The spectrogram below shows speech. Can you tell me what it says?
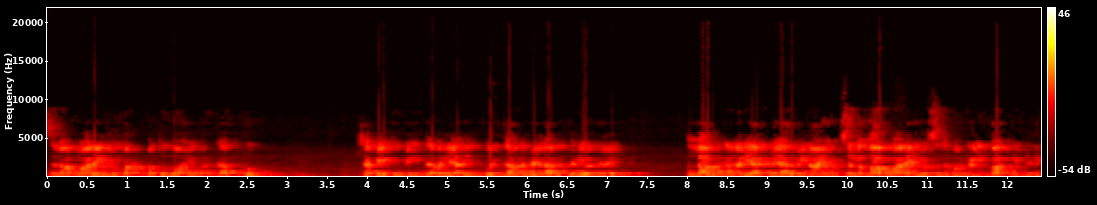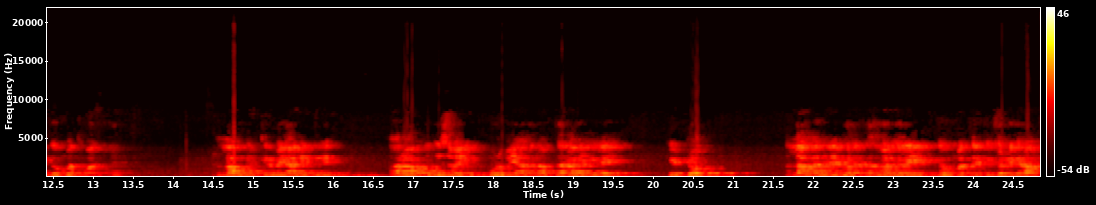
அஸ்லாம் வலைக்கும் வரமத்துல்லாஹி வரகாத்து சங்கைக்கும் மிகுந்த மரியாதைக்கும் குறித்தான மேலான பெரியோர்களே அல்லாஹு நல்லடியார்களே அருமை நாயகம் செல்லல்லாஹு அலைஹி வசல்லம் அவர்களின் பாக்கியம் நிறைந்த உம்மத்துமார்களே. அல்லாஹுவின் கிருமையால் என்று ஆறாவது திசுவை முழுமையாக நாம் தராவிகளே கேட்டோம். அல்லாஹ் அதிலே பல தகவல்களை இந்த உம்மத்திற்கு சொல்லுகிறான்.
